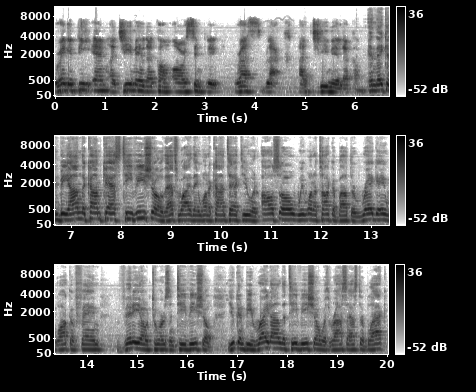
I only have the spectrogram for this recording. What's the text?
reggaepm at gmail.com or simply rasblack at gmail.com. And they can be on the Comcast TV show. That's why they want to contact you. And also, we want to talk about the Reggae Walk of Fame video tours and TV show. You can be right on the TV show with Ras Astor Black,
